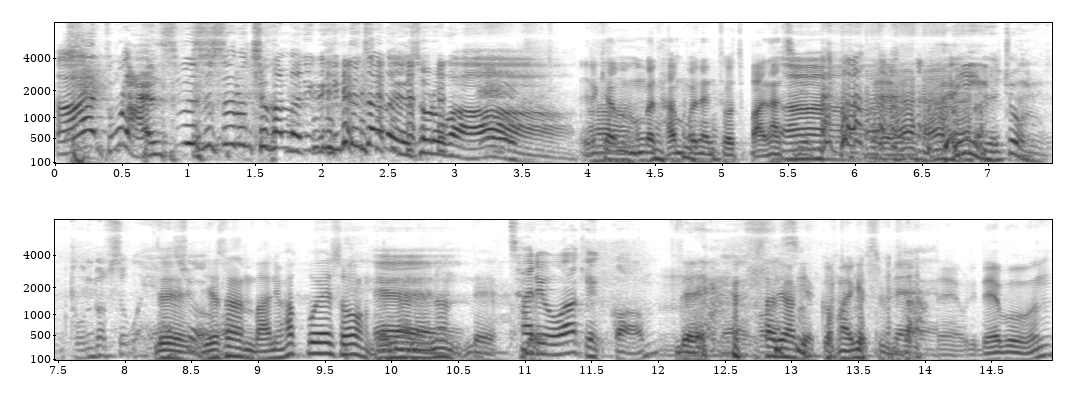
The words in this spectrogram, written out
아 돈을 안 쓰면서 쓰는 척 하려니까 힘들잖아요 서로가. 이렇게 하면 뭔가 다음번엔 더 많아지고. 아, 네. 아니 좀 돈도 쓰고 네, 해야죠. 예산 많이 확보해서 내년에는 네, 사료와 객검. 네, 네, 사료하게끔 알겠습니다. 네. 네, 우리 네 분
